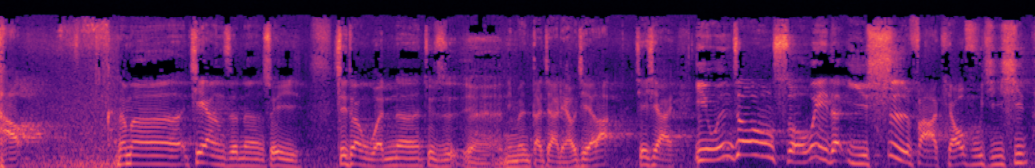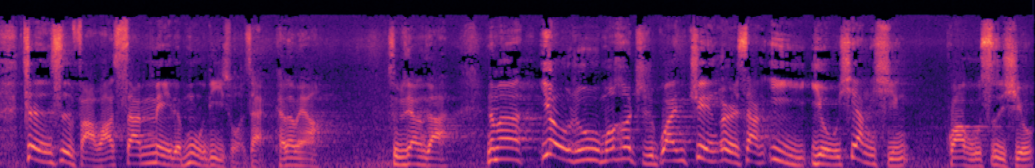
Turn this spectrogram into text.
好，那么这样子呢，所以。这段文呢，就是呃，你们大家了解了。接下来引文中所谓的以事法调伏其心，正是法华三昧的目的所在。看到没有？是不是这样子啊？那么又如摩诃止观卷二上亦有相行刮胡四修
